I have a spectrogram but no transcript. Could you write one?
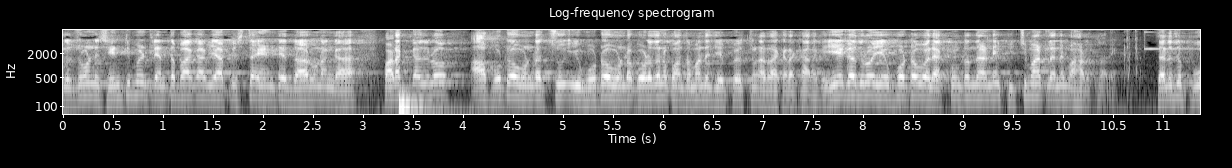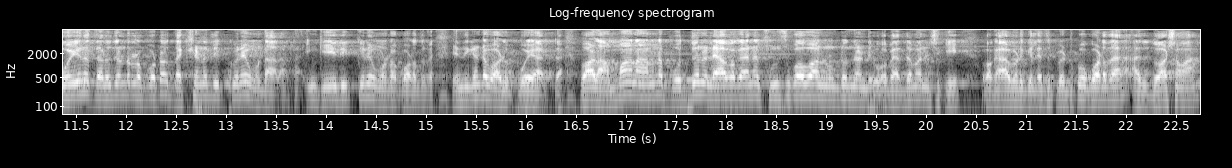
మనకు చూడండి సెంటిమెంట్లు ఎంత బాగా వ్యాపిస్తాయంటే దారుణంగా. పడక గదిలో ఆ ఫోటో ఉండొచ్చు ఈ ఫోటో ఉండకూడదని కొంతమంది చెప్పేస్తున్నారు రకరకాలుగా. ఏ గదిలో ఏ ఫోటో లెక్క ఉంటుందండి పిచ్చి మాటలన్నీ మాట్లాడుతున్నారు ఇక్కడ. తల్లిద పోయిన తల్లిదండ్రుల ఫోటో దక్షిణ దిక్కునే ఉండాలట. ఇంకే దిక్కునే ఉండకూడదు. ఎందుకంటే వాళ్ళు పోయారట. వాళ్ళ అమ్మా నాన్న పొద్దున లేవగానే చూసుకోవాలని ఉంటుందండి ఓ పెద్ద మనిషికి. ఒక ఆవిడకి లేదా పెట్టుకోకూడదా? అది దోషమా?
